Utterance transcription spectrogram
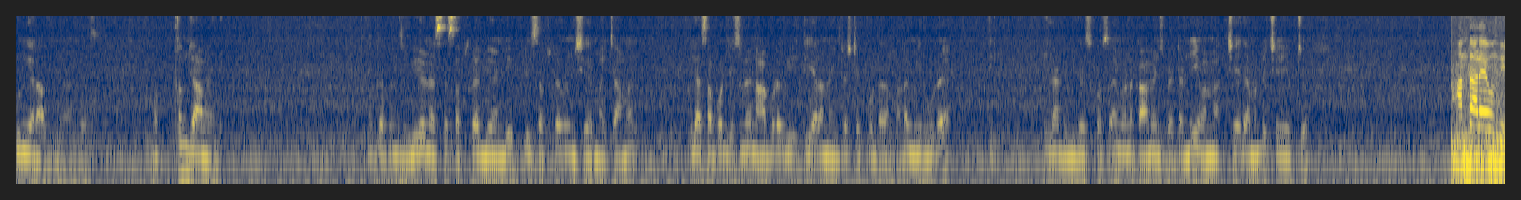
గునుగే రాలుతుంది దానికోసం మొత్తం జామ్ అయింది. ఓకే ఫ్రెండ్స్ వీడియో నచ్చితే సబ్స్క్రైబ్ చేయండి. Please subscribe and share my channel. ఇలా సపోర్ట్ చేస్తుంటే నాకు కూడా తీయాలన్న ఇంట్రెస్ట్ ఎక్కువ ఉంటుంది అనమాట మీరు కూడా ఇలాంటి వీడియోస్ కోసం ఏమైనా కామెంట్స్ పెట్టండి. ఏమన్నా చేద్దామంటే చేయొచ్చు. అంతా అడే ఉంది.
